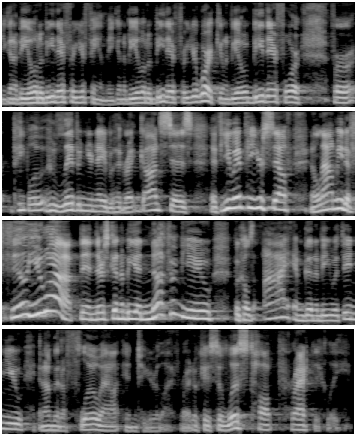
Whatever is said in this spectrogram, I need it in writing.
You're going to be able to be there for your family. You're going to be able to be there for your work. You're going to be able to be there for, for people who live in your neighborhood, right? God says, if you empty yourself and allow me to fill you up, then there's going to be enough of you because I am going to be within you and I'm going to flow out into your life, right? Okay, so let's talk practically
